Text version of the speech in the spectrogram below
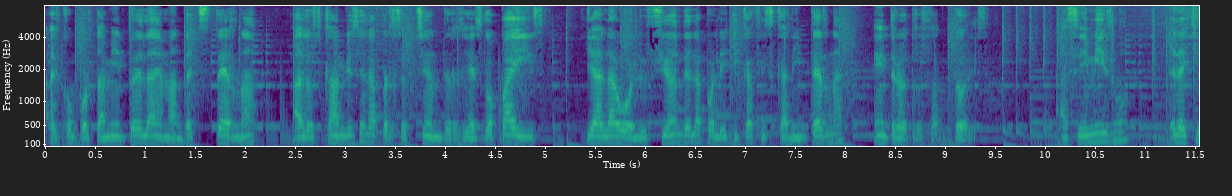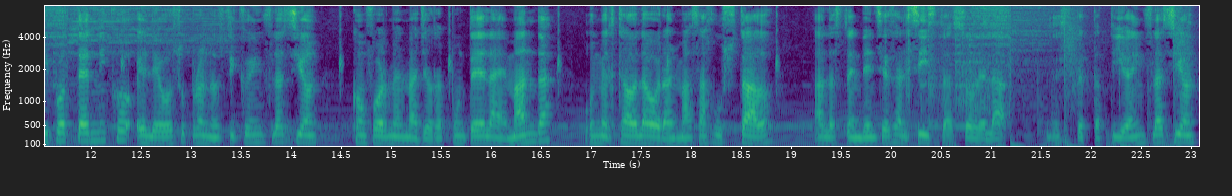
al comportamiento de la demanda externa, a los cambios en la percepción del riesgo país y a la evolución de la política fiscal interna, entre otros factores. Asimismo, el equipo técnico elevó su pronóstico de inflación conforme al mayor repunte de la demanda, un mercado laboral más ajustado a las tendencias alcistas sobre la expectativa de inflación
